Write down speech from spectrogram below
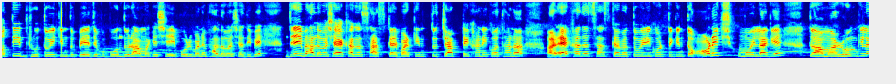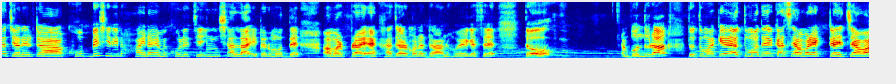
অতি দ্রুতই কিন্তু পেয়ে যাব। বন্ধুরা, আমাকে সেই পরিমাণে ভালোবাসা দিবে। যেই ভালোবাসা এক হাজার সাবস্ক্রাইবার কিন্তু চারটেখানি কথা না, আর এক হাজার সাবস্ক্রাইবার তৈরি করতে কিন্তু অনেক সময় লাগে। তো আমার রঙ্গিলা চ্যানেলটা খুব বেশি দিন হয় নাই আমি খুলেছি ইনশাল্লাহ এটার মধ্যে আমার প্রায় এক হাজার মানে ডান হয়ে গেছে। তো বন্ধুরা, তো তোমাকে, তোমাদের কাছে আমার একটাই চাওয়া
